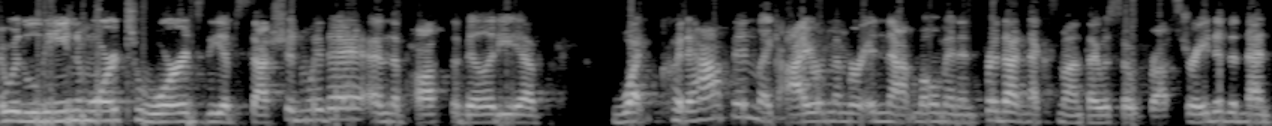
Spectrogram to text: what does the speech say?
I would lean more towards the obsession with it and the possibility of what could happen. Like I remember in that moment, and for that next month, I was so frustrated. And then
